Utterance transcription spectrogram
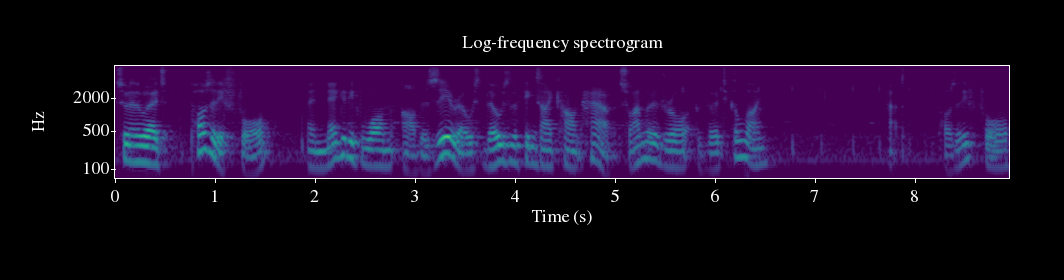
So in other words, positive 4 and negative 1 are the zeros. Those are the things I can't have. So I'm going to draw a vertical line positive 4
